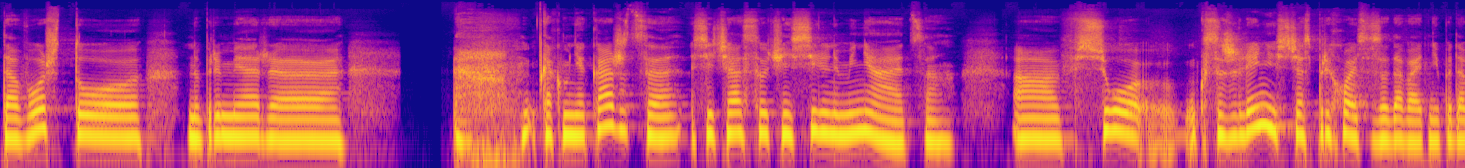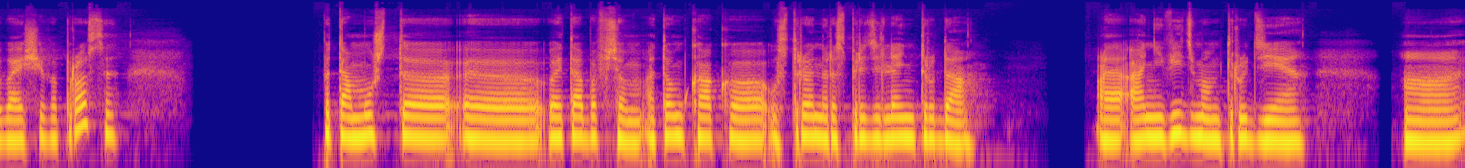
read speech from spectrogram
Того, что, например, э, как мне кажется, сейчас очень сильно меняется. А, Все, к сожалению, сейчас приходится задавать неподобающие вопросы, потому что э, это обо всем, о том, как э, устроено распределение труда, о, о невидимом труде. А,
